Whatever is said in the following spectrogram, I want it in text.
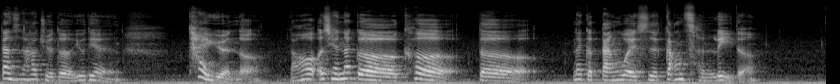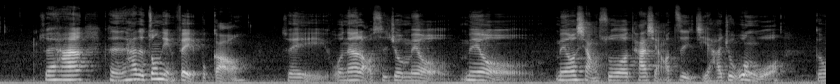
但是他觉得有点太远了，然后而且那个课的那个单位是刚成立的，所以他可能他的钟点费也不高，所以我那个老师就没有没有。没有想说他想要自己接，他就问我跟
